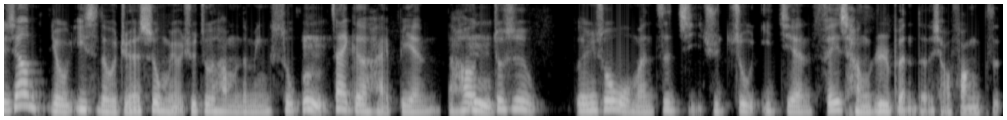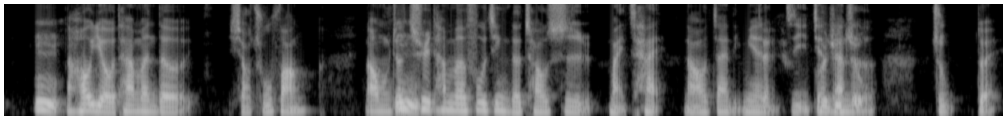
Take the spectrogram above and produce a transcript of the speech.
比较有意思的，我觉得是我们有去住他们的民宿，嗯。在一个海边，然后嗯。就是等于说我们自己去住一间非常日本的小房子，嗯。然后有他们的小厨房，然后我们就嗯。去他们附近的超市买菜，然后在里面自己简单的煮，对，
